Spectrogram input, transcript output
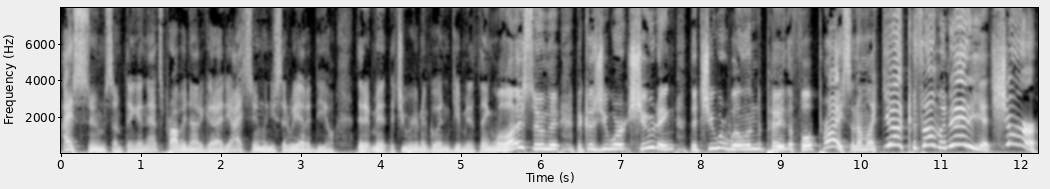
I assumed something, and that's probably not a good idea. I assumed when you said we had a deal that it meant that you were going to go ahead and give me the thing. Well, I assumed that because you weren't shooting that you were willing to pay the full price. And I'm like, yeah, because I'm an idiot. Sure,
